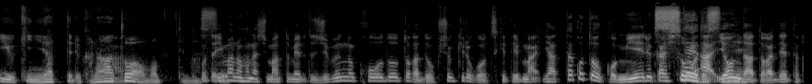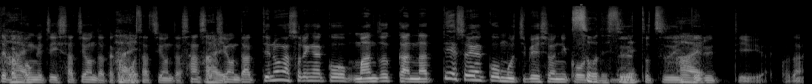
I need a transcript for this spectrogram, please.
勇気になってるかなとは思ってます。今の話まとめると自分の行動とか読書記録をつけて、まあ、やったことをこう見える化して、ね、あ読んだとかで例えば今月1冊読んだとか、5冊読んだ、3冊読んだっていうのがそれがこう満足感になってそれがこうモチベーションにこうずっと続いてるっていうこと、ね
